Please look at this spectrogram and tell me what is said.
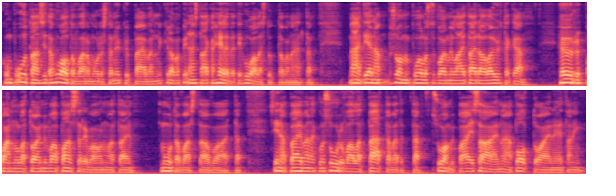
kun puhutaan sitä huoltovarmuudesta nykypäivänä, niin kyllä mä pidän sitä aika helvetin huolestuttavana, että mä en tiedä, Suomen puolustusvoimilla ei taida olla yhtäkään höyrypannulla toimivaa panssarivaunua tai muuta vastaavaa, että siinä päivänä, kun suurvallat päättävät, että Suomipa ei saa enää polttoaineita, niin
